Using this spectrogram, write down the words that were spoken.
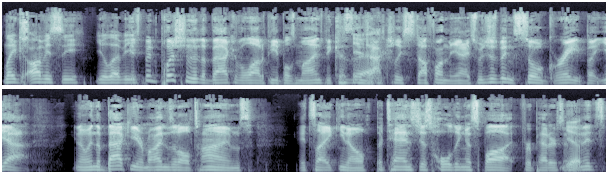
Like obviously, you Ulevi. It's been pushed into the back of a lot of people's minds because there's Yeah. actually stuff on the ice, which has been so great. But yeah, you know, in the back of your minds at all times, it's like, you know, Petan's just holding a spot for Pettersson. Yep. And it's,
